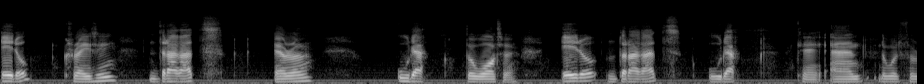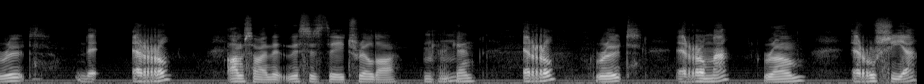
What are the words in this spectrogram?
Ero, crazy, dragatz, arrow, ura. The water. Ero, dragatz, ura. Okay, and the word for root. The erro, I'm sorry, this is the trilled R. Okay, Mhm. Again, erro, root, erroma, Rome, errusia,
